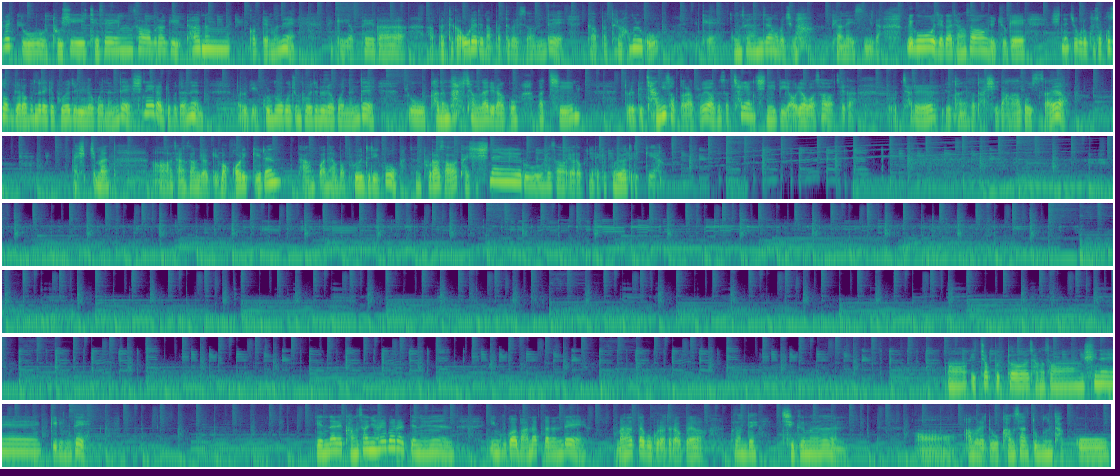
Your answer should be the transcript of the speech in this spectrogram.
태백도 도시 재생 사업을 하기 하는 것 때문에 이렇게 옆에가 아파트가 오래된 아파트가 있었는데 그 아파트를 허물고 이렇게 공사 현장으로 지금 변해 있습니다. 그리고 제가 장성 이쪽에 시내 쪽으로 구석구석 여러분들에게 보여드리려고 했는데 시내라기보다는 여기 골목을 좀 보여드리려고 했는데 또 가는 날이 장날이라고 마침 또 여기 장이 섰더라고요. 그래서 차량 진입이 어려워서 제가 또 차를 유턴해서 다시 나가고 있어요. 아쉽지만 어, 장성 여기 먹거리길은 다음번에 한번 보여드리고 저는 돌아서 다시 시내로 해서 여러분들에게 보여드릴게요. 어, 이쪽부터 장성 시내길인데 옛날에 강산이 활발할 때는 인구가 많았다는데 많았다고 그러더라고요. 그런데 지금은 어, 아무래도 강산 또 문 닫고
